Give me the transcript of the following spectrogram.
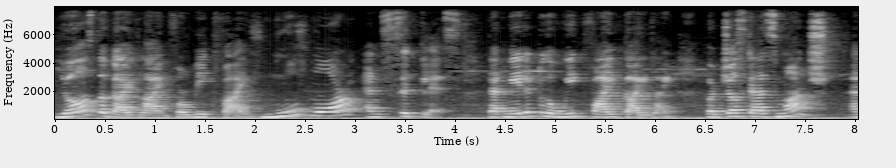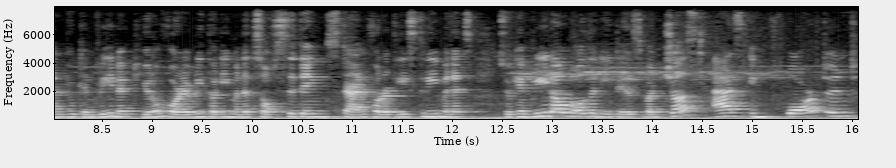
Here's the guideline for week 5 move more and sit less. That made it to the week 5 guideline. But just as much and you can read it you know for every 30 minutes of sitting stand for at least 3 minutes. So you can read out all the details but just as important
